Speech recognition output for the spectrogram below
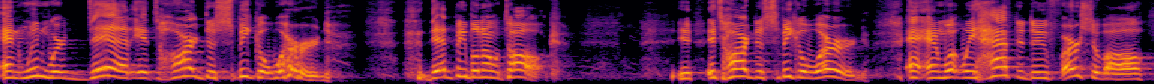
And when we're dead, it's hard to speak a word. Dead people don't talk. It's hard to speak a word. And, what we have to do, first of all,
